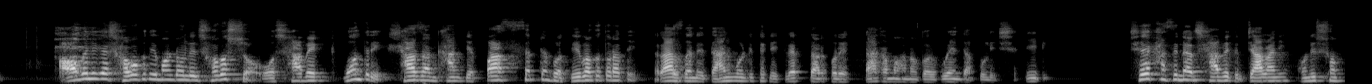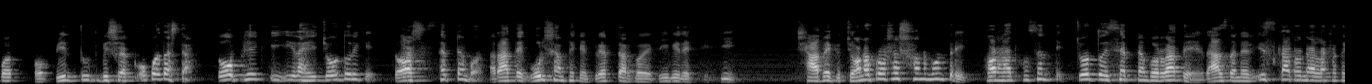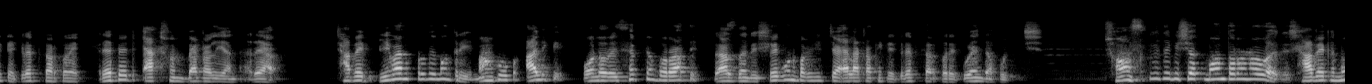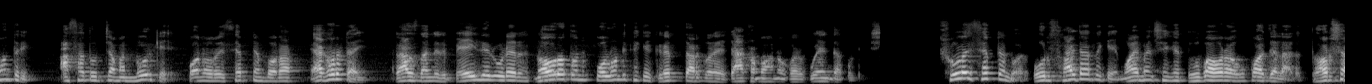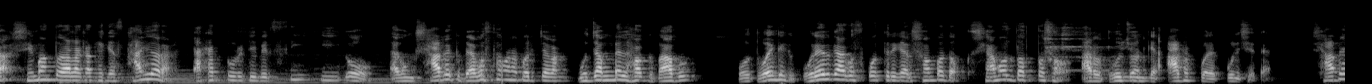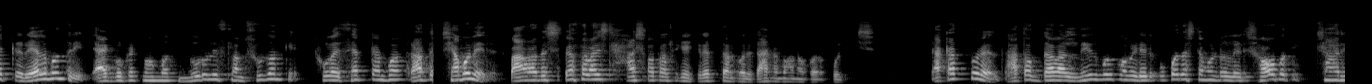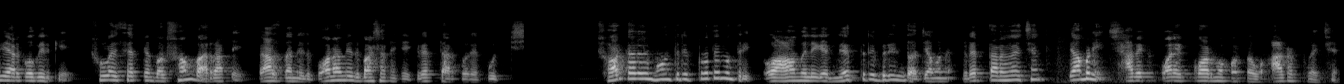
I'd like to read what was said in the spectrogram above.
আওয়ামী লীগের সভাপতি মণ্ডলীর সদস্য ও সাবেক মন্ত্রী শাহজাহান খানকে পাঁচ সেপ্টেম্বর দিবাগত রাতে রাজধানীর ধানমন্ডি থেকে গ্রেপ্তার করে ঢাকা মহানগর গোয়েন্দা পুলিশ ইডি শেখ হাসিনার সাবেক জ্বালানি, খনিজ সম্পদ ও বিদ্যুৎ বিষয়ক উপদেষ্টা তৌফিক ই ইলাহি চৌধুরীকে দশ সেপ্টেম্বর রাতে গুলশান থেকে গ্রেপ্তার করে ডিবির একটি ইট সাবেক জনপ্রশাসন মন্ত্রী ফরহাদ হোসেনকে চোদ্দই সেপ্টেম্বর রাতে রাজধানীর ইস্কাটন এলাকা থেকে গ্রেপ্তার করে র্যাপিড অ্যাকশন ব্যাটালিয়ন র্যাব। সাবেক বিমান প্রতিমন্ত্রী মাহবুব আলীকে পনেরোই সেপ্টেম্বর রাতে রাজধানীর সেগুন বাগিচা এলাকা থেকে গ্রেপ্তার করে গোয়েন্দা পুলিশ। সংস্কৃতি বিষয়ক মন্ত্রণালয়ের সাবেক মন্ত্রী আসাদুজ্জামান নূরকে পনেরোই সেপ্টেম্বর রাত এগারোটায় রাজধানীর বেইলি রোডের নবরতন কলোনি থেকে গ্রেপ্তার করে ঢাকা মহানগর গোয়েন্দা পুলিশ। ষোলোই সেপ্টেম্বর ভোর ছয়টা থেকে ময়মনসিংহের ধুবাওড়া উপজেলার ধরসা সীমান্ত এলাকা থেকে স্থানীয়রা একাত্তর টিভির সিইও এবং সাবেক ব্যবস্থাপনা পরিচালক মুজাম্মেল হক বাবু ও দৈনিক ভোরের কাগজ পত্রিকার সম্পাদক শ্যামল দত্ত সহ আরও দুইজনকে আটক করে পুলিশে দেন। সাবেক রেলমন্ত্রী অ্যাডভোকেট মোহাম্মদ নুরুল ইসলাম সুজনকে ষোলোই সেপ্টেম্বর রাতে শ্যামলের বাংলাদেশ স্পেশালাইজড হাসপাতাল থেকে গ্রেপ্তার করে ঢাকা মহানগর পুলিশ। একাত্তরের ঘাতক দালাল নির্মূল কমিটির উপদেষ্টা মন্ডলীর সভাপতি শাহরিয়ার কবিরকে ষোলোই সেপ্টেম্বর সোমবার রাতে রাজধানীর বনানীর বাসা থেকে গ্রেপ্তার করে পুলিশ। সরকারের মন্ত্রী, প্রতিমন্ত্রী ও আওয়ামী লীগের নেতৃবৃন্দ যেমন গ্রেপ্তার হয়েছেন, তেমনি সাবেক অনেক কর্মকর্তাও আটক হয়েছে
